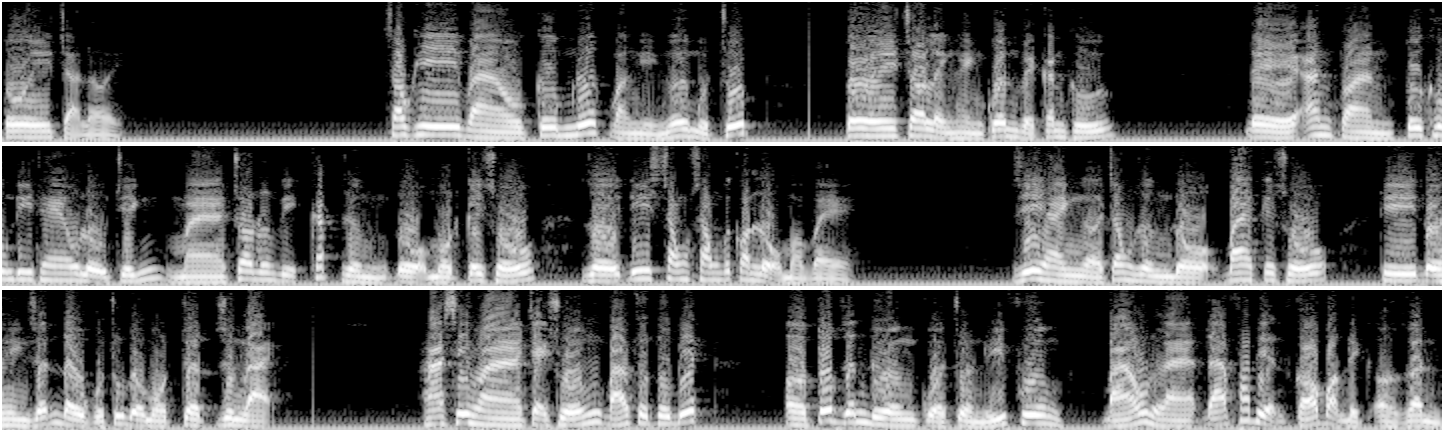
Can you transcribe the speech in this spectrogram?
Tôi trả lời. Sau khi vào cơm nước và nghỉ ngơi một chút, tôi cho lệnh hành quân về căn cứ. Để an toàn, tôi không đi theo lộ chính mà cho đơn vị cắt rừng độ một cây số rồi đi song song với con lộ mà về. Di hành ở trong rừng độ 3 cây số thì đội hình dẫn đầu của trung đội 1 chợt dừng lại. Hạ sĩ Hòa chạy xuống báo cho tôi biết ở tốt dẫn đường của chuẩn úy Phương báo là đã phát hiện có bọn địch ở gần,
